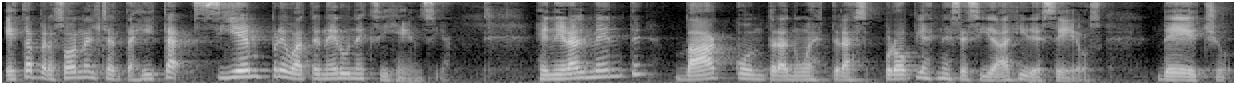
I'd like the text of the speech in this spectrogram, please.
esta persona, el chantajista, siempre va a tener una exigencia. Generalmente va contra nuestras propias necesidades y deseos. De hecho,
